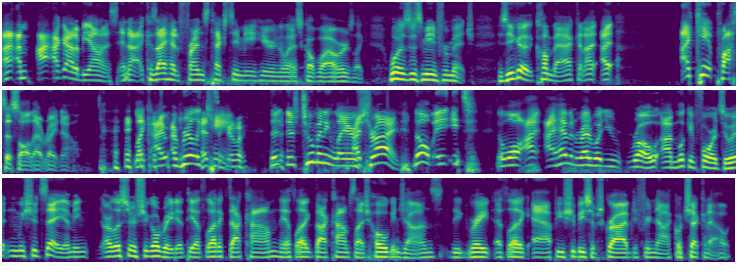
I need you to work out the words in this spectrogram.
I, I'm I, I got to be honest, and I because I, had friends texting me here in the last couple hours, like, "What does this mean for Mitch? Is he going to come back?" And I, I, I can't process all that right now. Like, I, I really can't. There, there's too many layers. I tried. No, it, it's well, I, I haven't read what you wrote. I'm looking forward to it, and we should say, I mean, our listeners should go read it. Theathletic.com, theathletic.com slash Hoge and Jahns, the great athletic app. You should be subscribed. If you're not, go check it out.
